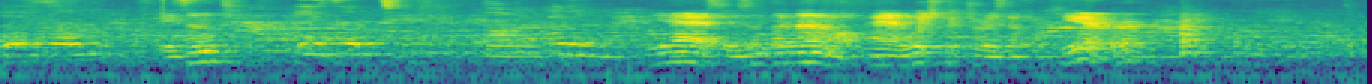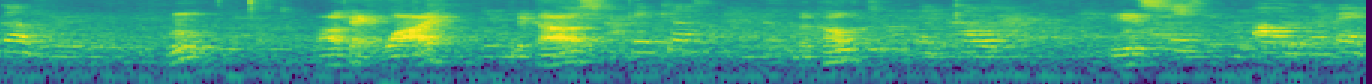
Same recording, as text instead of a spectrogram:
Isn't. isn't Isn't. Um. Animal. yes isn't an animal. And which picture is different here? Go. Hmm? Okay, why? Because Because the coat the coat is is on the bed.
